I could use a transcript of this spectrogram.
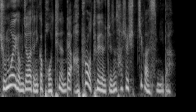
규모의 경제가 되니까 버티는데 앞으로 어떻게 될지는 사실 쉽지가 않습니다.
